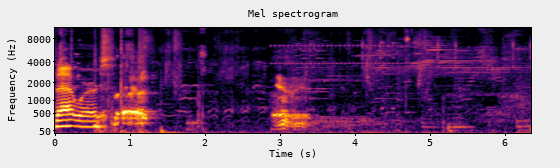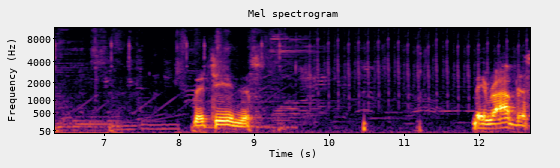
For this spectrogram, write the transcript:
That works. Damn it. They cheated us. They robbed us.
